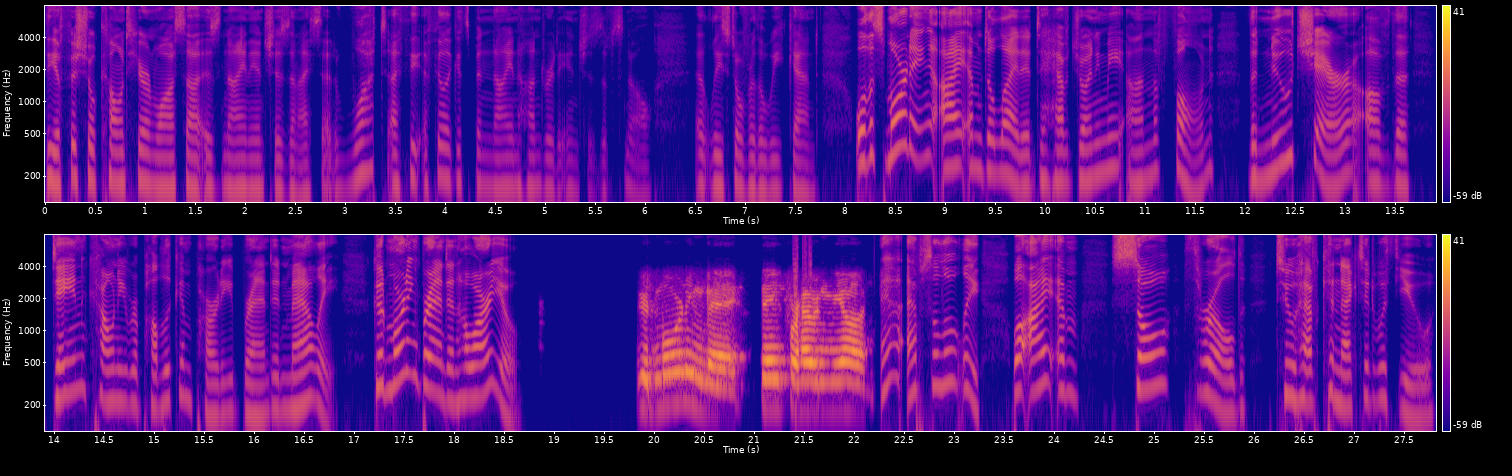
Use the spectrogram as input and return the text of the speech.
the official count here in Wausau is nine inches. And I said, What? I, think I feel like it's been 900 inches of snow, at least over the weekend. Well, this morning, I am delighted to have joining me on the phone the new chair of the Dane County Republican Party, Brandon Malley. Good morning, Brandon. How are you? Good morning, Meg. Thanks for having me on. Yeah, absolutely. Well, I am so thrilled to have connected with you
